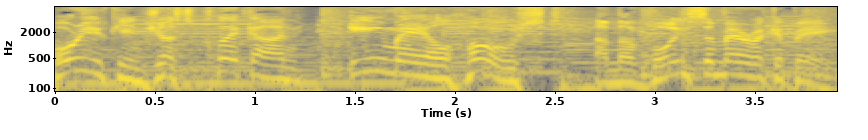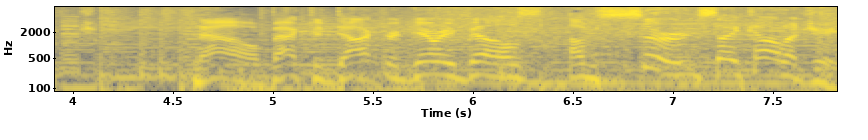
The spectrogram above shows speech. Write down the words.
Or you can just click on Email Host on the Voice America page. Now, back to Dr. Gary Bell's Absurd Psychology.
